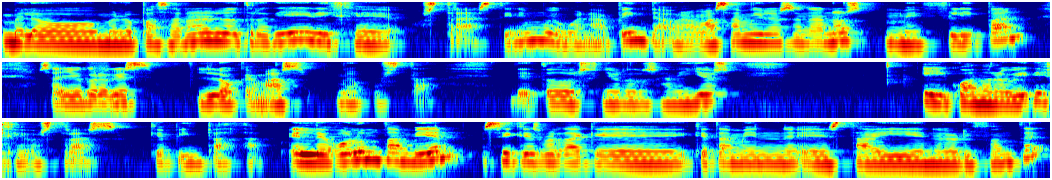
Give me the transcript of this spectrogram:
me, lo, me, lo, pasaron el otro día y dije, ostras, tiene muy buena pinta. Además, a mí los enanos me flipan. O sea, yo creo que es lo que más me gusta de todo El Señor de los Anillos. Y cuando lo vi dije, ostras, qué pintaza. El de Gollum también, sí que es verdad que, que también está ahí en el horizonte.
